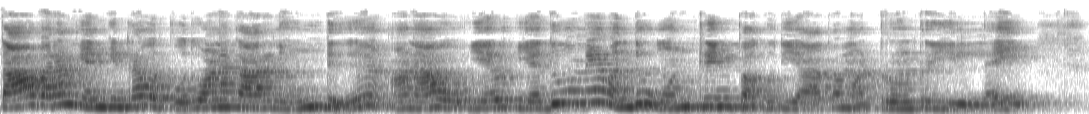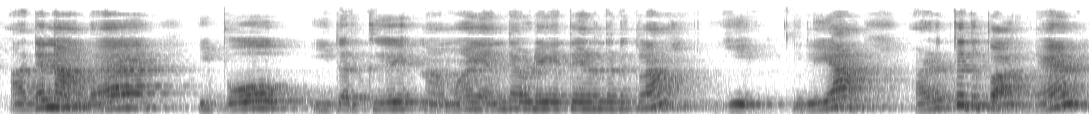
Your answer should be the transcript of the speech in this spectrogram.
தாவரம் என்கின்ற ஒரு பொதுவான காரணி உண்டு. ஆனால் எ- எதுவுமே வந்து ஒன்றின் பகுதியாக மற்றொன்று இல்லை. அதனால் இப்போ இதற்கு நாம் எந்த விடையை தேர்ந்தெடுக்கலாம்? ஏ இல்லையா? அடுத்தது பாருங்கள்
